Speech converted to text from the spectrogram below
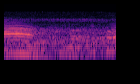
Ah, ¿qué fue?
